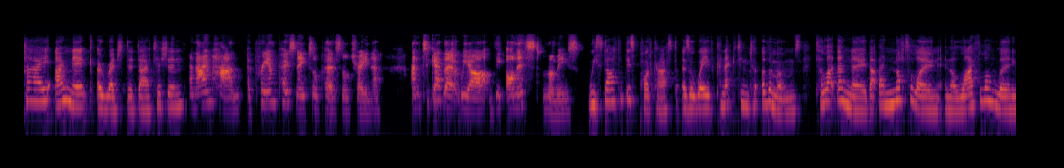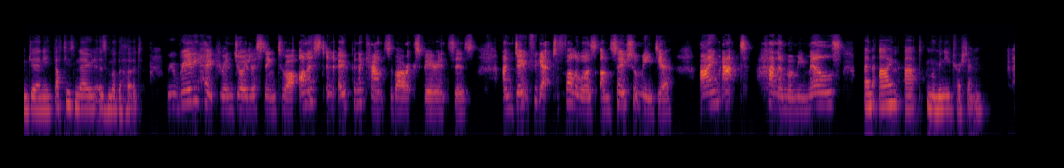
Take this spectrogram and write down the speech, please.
Hi, I'm Nick, a registered dietitian. And I'm Han, a pre and postnatal personal trainer. And together we are the Honest Mummies. We started this podcast as a way of connecting to other mums to let them know that they're not alone in the lifelong learning journey that is known as motherhood. We really hope you enjoy listening to our honest and open accounts of our experiences. And don't forget to follow us on social media. I'm at Hannah Mummy Mills. And I'm at Mummy Nutrition.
